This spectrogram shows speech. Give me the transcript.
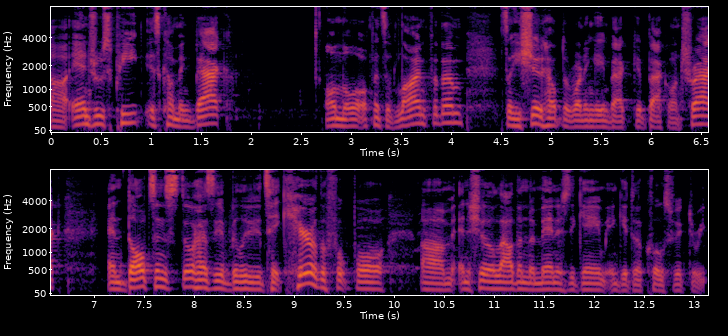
Uh, Andrus Peat is coming back on the offensive line for them, so he should help the running game back get back on track. And Dalton still has the ability to take care of the football, um, and should allow them to manage the game and get to a close victory.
